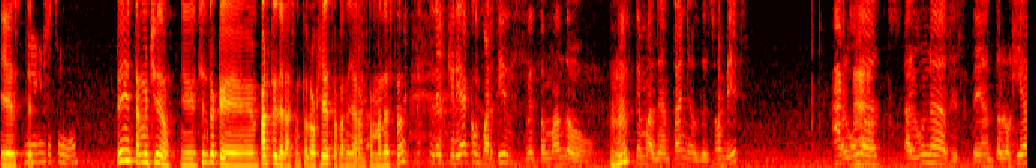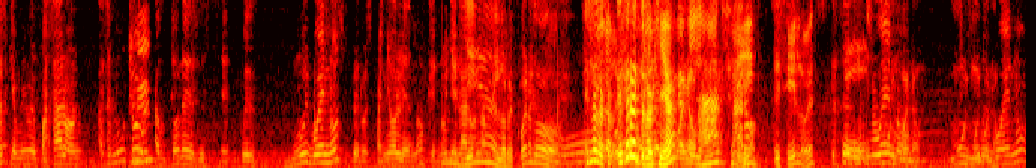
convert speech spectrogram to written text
Y este, Miren. Sí, está muy chido. Y siento que en parte de las antologías, hablando ya retomando esto, Les quería compartir, retomando los temas de antaños de zombies, Ah, algunas, claro. algunas este, antologías que a mí me pasaron hace mucho, autores este, pues muy buenos, pero españoles, ¿no? Que no llegaron a Yeah, México. lo recuerdo. ¿Sí Esa era recu- muy ¿esa era buena, antología? bueno. Ah, sí, claro. Sí, sí, sí, lo es. Este Sí. es muy bueno. Muy bueno, muy, Este muy bueno.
